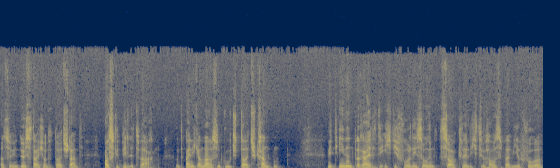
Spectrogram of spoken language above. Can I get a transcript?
also in Österreich oder Deutschland, ausgebildet waren und einigermaßen gut Deutsch kannten. Mit ihnen bereitete ich die Vorlesungen sorgfältig zu Hause bei mir vor,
